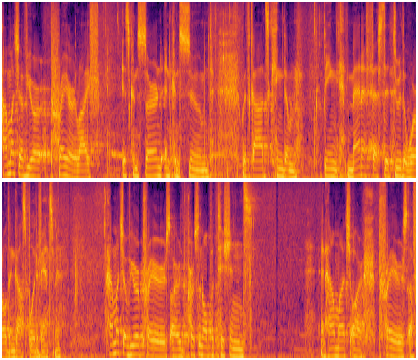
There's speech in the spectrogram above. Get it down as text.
How much of your prayer life is concerned and consumed with God's kingdom being manifested through the world and gospel advancement? How much of your prayers are personal petitions? And how much are prayers of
